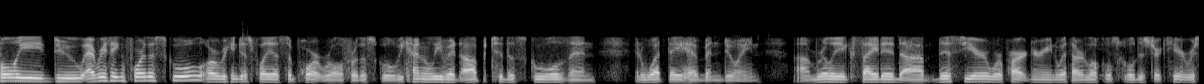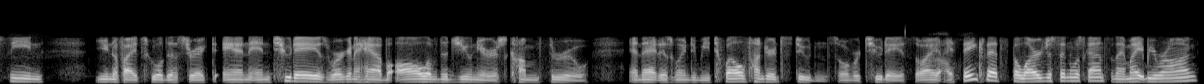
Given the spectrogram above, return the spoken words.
fully do everything for the school, or we can just play a support role for the school. We kind of leave it up to the schools and, and what they have been doing. I'm really excited. Uh, this year, we're partnering with our local school district here, Racine Unified School District. And in two days, we're going to have all of the juniors come through, and that is going to be 1,200 students over two days. So I, I think that's the largest in Wisconsin. I might be wrong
